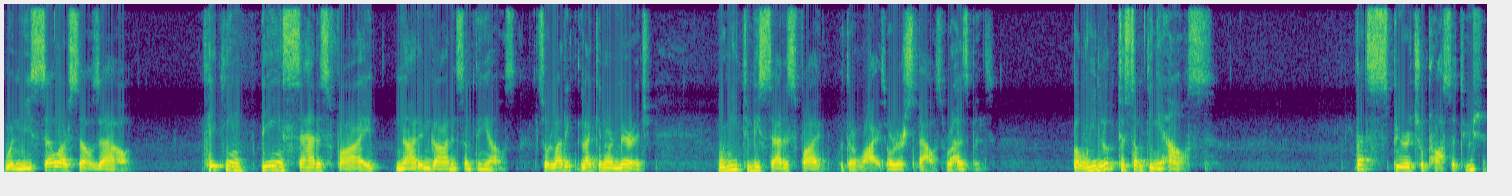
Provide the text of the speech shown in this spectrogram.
When we sell ourselves out, taking being satisfied not in God and something else. So like, like in our marriage, we need to be satisfied with our wives or our spouse or husbands. But we look to something else. That's spiritual prostitution.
